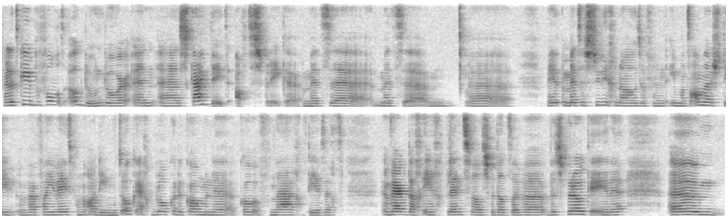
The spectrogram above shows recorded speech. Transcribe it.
Maar dat kun je bijvoorbeeld ook doen door een uh, Skype-date af te spreken met, met um, met een studiegenoot of een, iemand anders die, waarvan je weet van oh, die moet ook echt blokken de komende vandaag. Of die heeft echt een werkdag ingepland zoals we dat hebben besproken eerder. Um,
